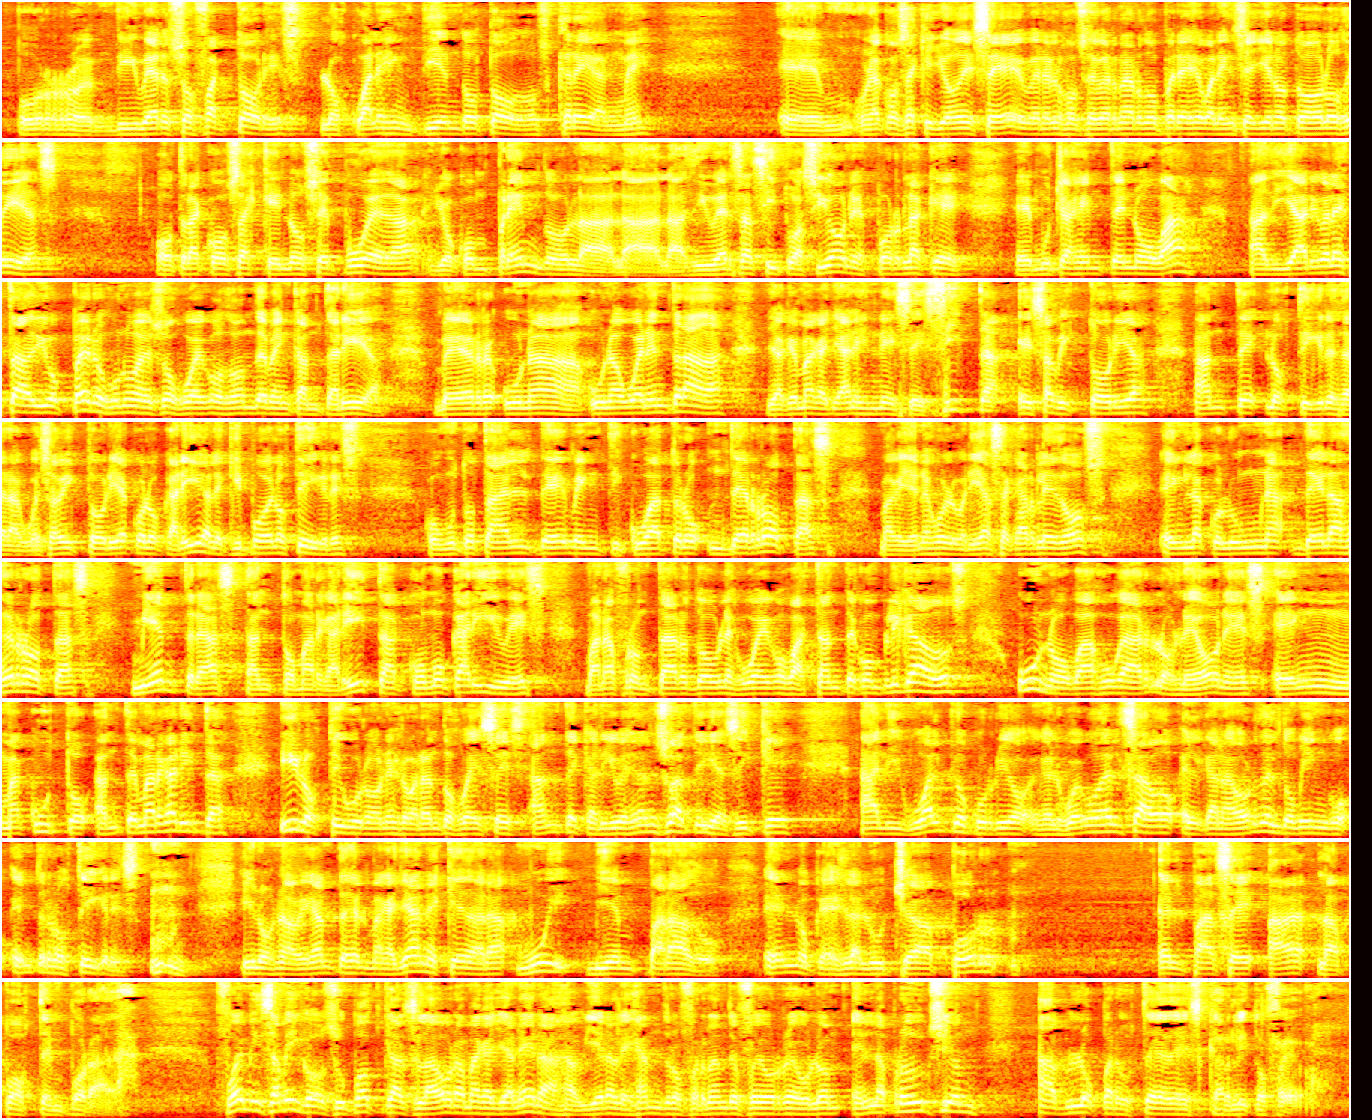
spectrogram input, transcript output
por diversos factores, los cuales entiendo todos, créanme, eh, una cosa es que yo desee ver el José Bernardo Pérez de Valencia lleno todos los días. Otra cosa es que no se pueda. Yo comprendo las diversas situaciones por las que eh, mucha gente no va a diario al estadio, pero es uno de esos juegos donde me encantaría ver una, una buena entrada, ya que Magallanes necesita esa victoria ante los Tigres de Aragua. Esa victoria colocaría al equipo de los Tigres con un total de 24 derrotas. Magallanes volvería a sacarle dos en la columna de las derrotas, mientras tanto Margarita como Caribes van a afrontar dobles juegos bastante complicados. Uno va a jugar los Leones en Macuto ante Margarita y los Tiburones lo harán dos veces ante Caribes de Anzuategui, así que al igual que ocurrió en el juego del sábado, el ganador del domingo entre los Tigres y los navegantes del Magallanes quedará muy bien parado en lo que es la lucha por el pase a la postemporada. Fue, mis amigos, su podcast La Hora Magallanera. Javier Alejandro Fernández Feo Reolón en la producción. Habló para ustedes Carlito Feo.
